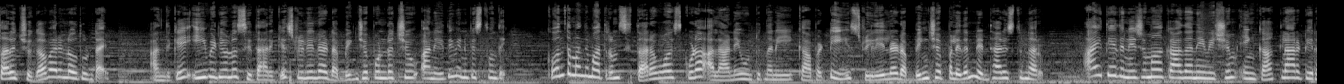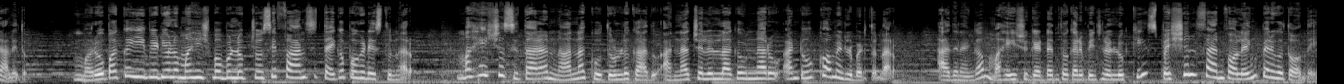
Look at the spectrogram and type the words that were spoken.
తరచుగా వైరల్ అవుతుంటాయి. అందుకే ఈ వీడియోలో సితారకి శ్రీలీల డబ్బింగ్ చెప్పుండొచ్చు అనేది వినిపిస్తుంది. కొంతమంది మాత్రం సితార వాయిస్ కూడా అలానే ఉంటుందని కాబట్టి శ్రీలీల డబ్బింగ్ చెప్పలేదని నిర్ధారిస్తున్నారు. అయితే ఇది నిజమా కాదనే విషయం ఇంకా క్లారిటీ రాలేదు. మరోపక్క ఈ వీడియోలో మహేష్ బాబు లుక్ చూసి ఫ్యాన్స్ తెగ పొగిడేస్తున్నారు. మహేష్ సితార నాన్న కూతురుళ్ళు కాదు అన్నా చెల్లుల్లాగా ఉన్నారు అంటూ కామెంట్లు పెడుతున్నారు. అదనంగా మహేష్ గడ్డంతో కనిపించిన లుక్కి స్పెషల్ ఫ్యాన్ ఫాలోయింగ్ పెరుగుతోంది.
